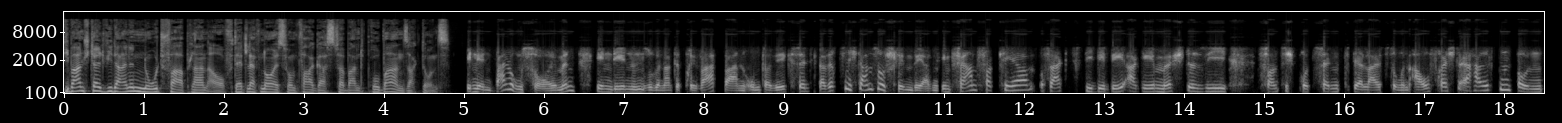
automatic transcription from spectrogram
Die Bahn stellt wieder einen Notfahrplan auf. Detlef Neuss vom Fahrgastverband ProBahn sagte uns. In den Ballungsräumen, in denen sogenannte Privatbahnen unterwegs sind, da wird es nicht ganz so schlimm werden. Im Fernverkehr sagt die DB AG, möchte sie 20 Prozent der Leistungen aufrechterhalten und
